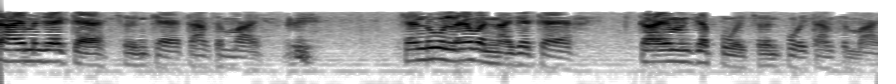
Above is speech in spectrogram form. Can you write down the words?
กายมันจะแก่เชิญแก่ตามสบายฉันรู้แล้ววันนายจะแก่กายมันจะป่วยเชิญป่วยตามสบาย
